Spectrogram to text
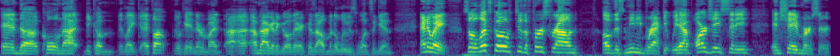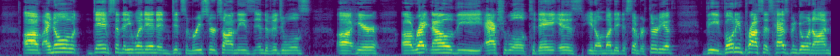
and uh, Cole not become like? I thought. Okay, never mind. I, I, I'm not gonna go there because I'm gonna lose once again. Anyway, so let's go to the first round of this mini bracket. We have RJ City and Shane Mercer. Um, I know Dave said that he went in and did some research on these individuals uh, here. Uh, right now, the actual today is you know Monday, December 30th. The voting process has been going on.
